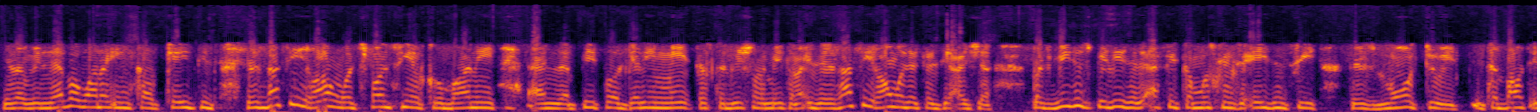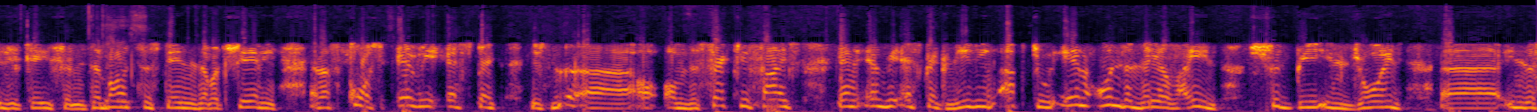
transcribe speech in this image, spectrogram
You know, we never want to inculcate it. There's nothing wrong with sponsoring a Qurbani and uh, people getting meat, distribution of meat. There's nothing wrong with it, Ayesha. But we just believe that African Muslims Agency, there's more to it. It's about education. It's about sustaining. It's about sharing. And of course, every aspect is uh, of the sacrifice and every aspect leading up to and on the day of Eid should be enjoyed uh, in the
